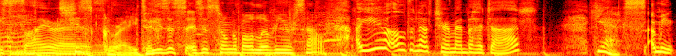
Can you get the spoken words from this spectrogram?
Miley Cyrus. She's great. And it's a, it's a song about loving yourself. Are you old enough to remember her dad? Yes. I mean,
